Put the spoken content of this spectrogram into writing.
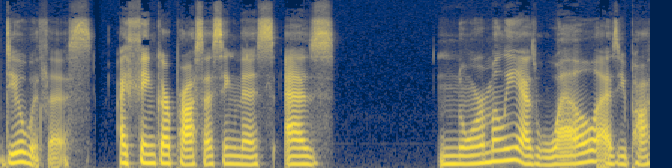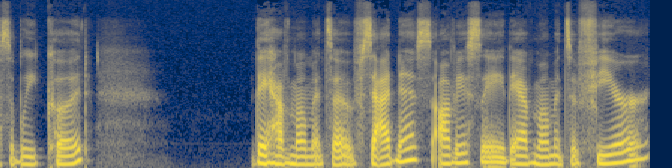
deal with this? I think are processing this as normally, as well as you possibly could they have moments of sadness, obviously. They have moments of fear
